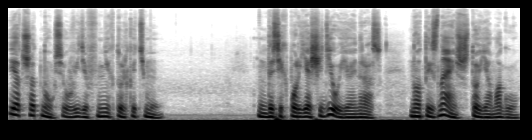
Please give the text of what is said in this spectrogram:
и отшатнулся, увидев в них только тьму. «До сих пор я щадил ее раз, но ты знаешь, что я могу».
